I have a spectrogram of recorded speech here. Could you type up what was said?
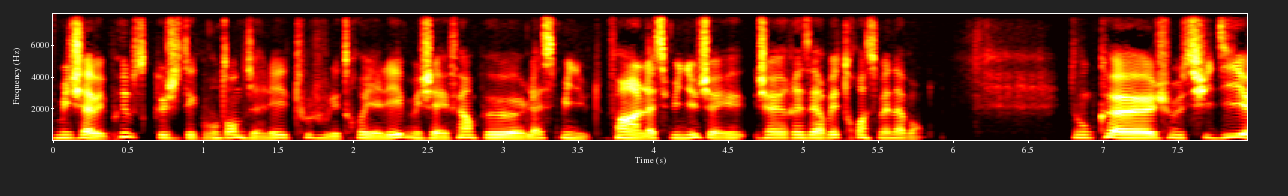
mais j'avais pris parce que j'étais contente d'y aller et tout. Je voulais trop y aller. Mais j'avais fait un peu last minute. Enfin, last minute, j'avais réservé trois semaines avant. Donc, je me suis dit,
